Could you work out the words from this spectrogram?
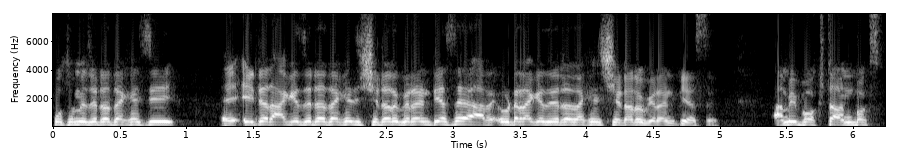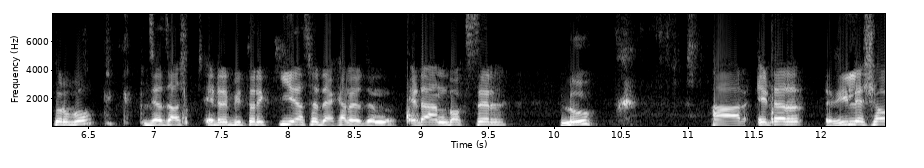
প্রথমে যেটা দেখাইছি এটার আগে যেটা দেখাইছি, সেটারও গ্যারান্টি আছে, আর ওটার আগে যেটা দেখাইছি, সেটারও গ্যারান্টি আছে। আমি বক্সটা আনবক্স করব, যে জাস্ট এটার ভিতরে কি আছে দেখানোর জন্য। এটা আনবক্সের লুক আর এটার রিলে সহ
